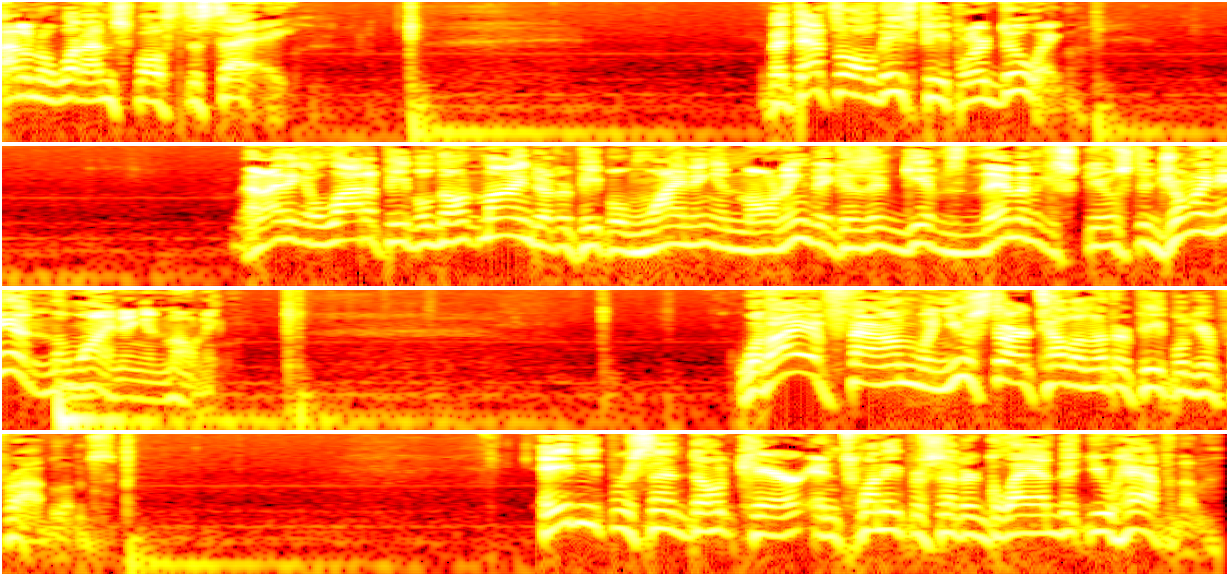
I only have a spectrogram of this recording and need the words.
I don't know what I'm supposed to say. But that's all these people are doing. And I think a lot of people don't mind other people whining and moaning because it gives them an excuse to join in the whining and moaning. What I have found when you start telling other people your problems, 80% don't care and 20% are glad that you have them.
